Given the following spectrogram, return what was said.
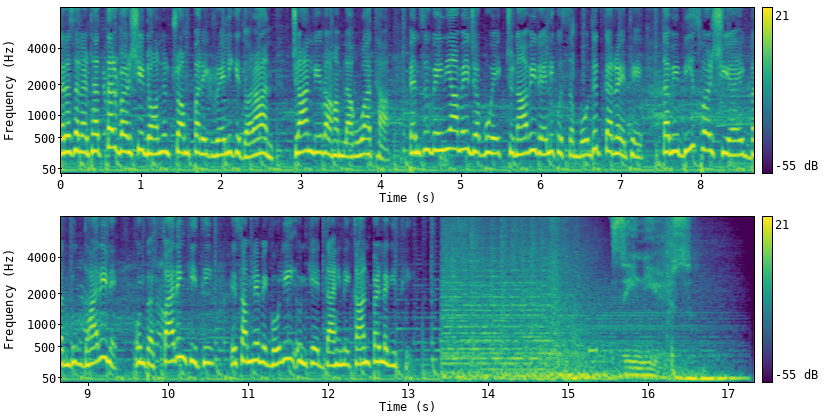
दरअसल अठहत्तर वर्षीय डोनाल्ड ट्रंप पर एक रैली के दौरान जानलेवा हमला हुआ था। पेंसिल्वेनिया में जब वो एक चुनावी रैली को संबोधित कर रहे थे, तभी 20 वर्षीय एक बंदूकधारी ने उन पर फायरिंग की थी। इस हमले में गोली उनके दाहिने कान पर लगी थी.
